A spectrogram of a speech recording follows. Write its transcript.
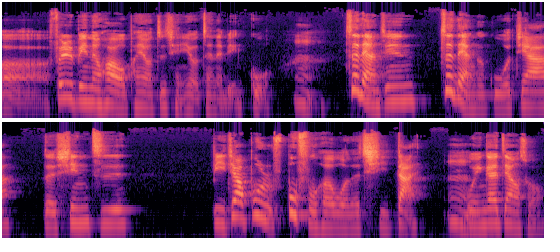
呃菲律宾的话，我朋友之前也有在那边过，嗯。这两间这两个国家的薪资比较不不符合我的期待，嗯，我应该这样说，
